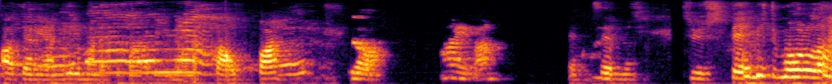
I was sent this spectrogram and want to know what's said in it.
aterian ilman, että tarvii mennä kauppaan. Joo, aivan. Että sellaiset systeemit mulla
